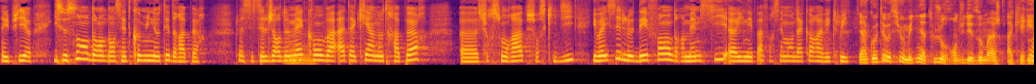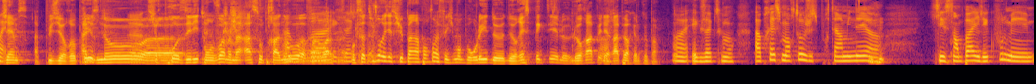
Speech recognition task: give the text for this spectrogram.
Et puis, euh, il se sent dans, dans cette communauté de rappeurs. C'est c'est le genre de mec, quand on va attaquer un autre rappeur euh, sur son rap, sur ce qu'il dit, il va essayer de le défendre, même si euh, il n'est pas forcéément d'accord avec lui. Il y a un côté aussi où Medine a toujours rendu des hommages à Kerry Ouais. James à plusieurs reprises. Alino, Euh, sur euh, Prosélite, on le voit même à Soprano. À Booba, enfin, voilà. exact. Donc ça a toujours été super important effectivement pour lui de, de respecter le, le rap et les rappeurs quelque part. Ouais, exactement. Après, ce morceau, juste pour terminer, il est sympa, il est cool, mais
